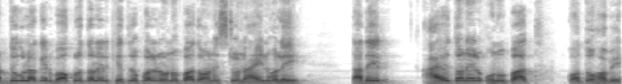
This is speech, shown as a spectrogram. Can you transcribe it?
অর্ধগোলকের বক্রতলের ক্ষেত্রফলের অনুপাত ওয়ান টু নাইন হলে তাদের আয়তনের অনুপাত কত হবে?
